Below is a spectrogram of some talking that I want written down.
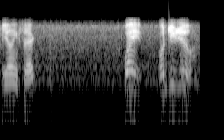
Feeling sick? Wait, what'd you do?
